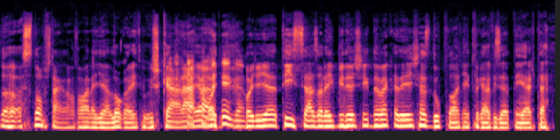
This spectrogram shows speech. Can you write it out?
a Snopstágnak van egy ilyen logaritmikus skálája, hogy, Igen. hogy ugye 10% minőség növekedéshez dupla annyit kell fizetni érte.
